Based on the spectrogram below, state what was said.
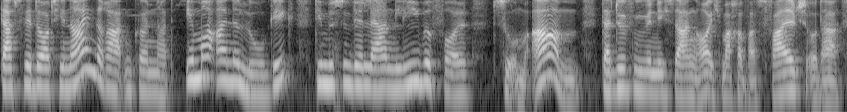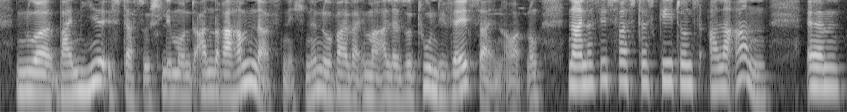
Dass wir dort hineingeraten können, hat immer eine Logik, die müssen wir lernen, liebevoll zu umarmen. Da dürfen wir nicht sagen, oh, ich mache was falsch oder nur bei mir ist das so schlimm und andere haben das nicht, ne? nur weil wir immer alle so tun, die Welt sei in Ordnung. Nein, das ist was, das geht uns alle an. Ähm,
